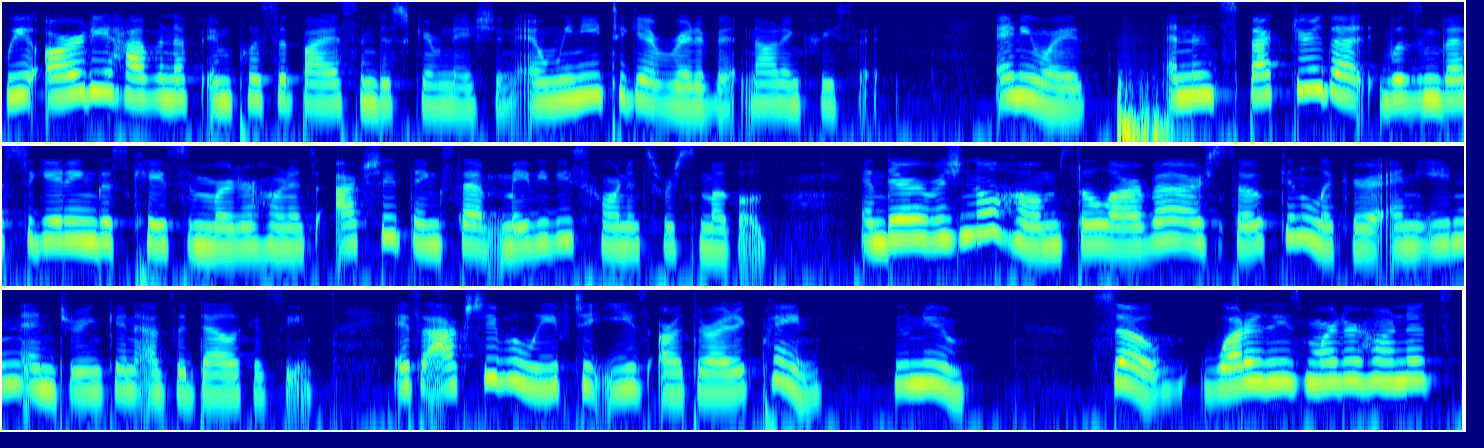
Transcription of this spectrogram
We already have enough implicit bias and discrimination, and we need to get rid of it, not increase it. Anyways, an inspector that was investigating this case of murder hornets actually thinks that maybe these hornets were smuggled. In their original homes, the larvae are soaked in liquor and eaten and drinking as a delicacy. It's actually believed to ease arthritic pain. Who knew? So, what are these murder hornets?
